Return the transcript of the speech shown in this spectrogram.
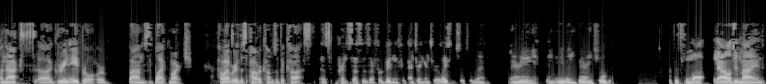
Anak's uh, Green April or Bam's Black March. However, this power comes with a cost, as princesses are forbidden from entering into relationships with men, marrying, and even bearing children. With this knowledge in mind,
